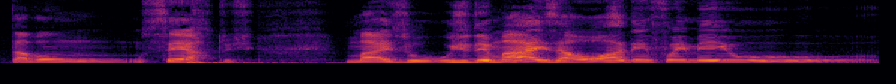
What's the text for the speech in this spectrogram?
estavam certos, mas o, os demais, a ordem foi meio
